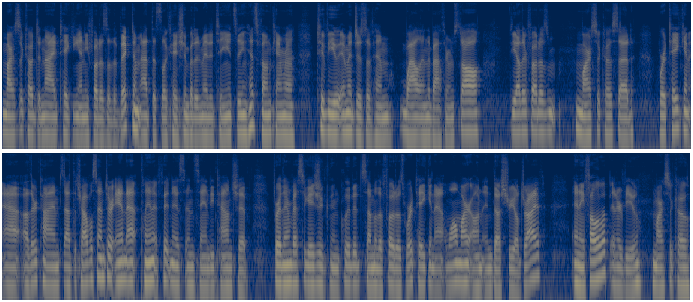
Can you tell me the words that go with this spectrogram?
Marsico denied taking any photos of the victim at this location, but admitted to using his phone camera to view images of him while in the bathroom stall. The other photos, Marsico said, were taken at other times at the travel center and at Planet Fitness in Sandy Township. Further investigation concluded some of the photos were taken at Walmart on Industrial Drive. In a follow up interview, Marsico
